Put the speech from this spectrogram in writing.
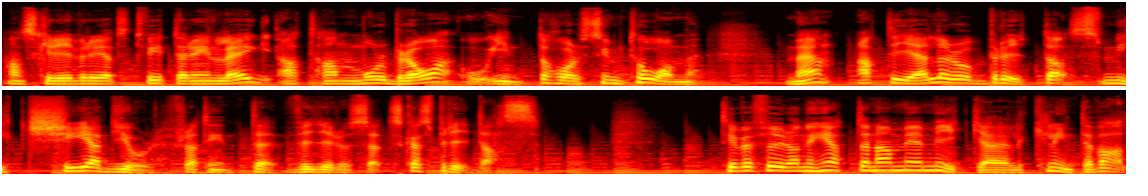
Han skriver i ett Twitterinlägg att han mår bra och inte har symptom, men att det gäller att bryta smittkedjor för att inte viruset ska spridas. TV4-nyheterna med Mikael Klintevall.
